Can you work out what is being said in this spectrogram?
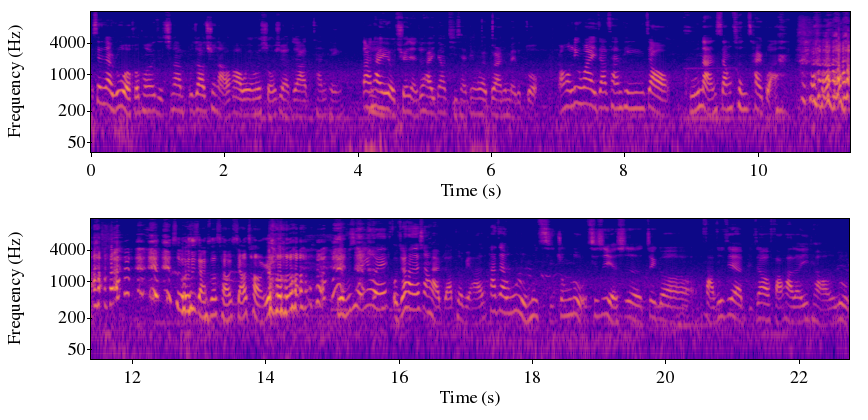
现在如果和朋友一起吃饭不知道去哪的话，我也会首选这家餐厅。当然它也有缺点，就是它一定要提前定位，不然就没得做。然后另外一家餐厅叫湖南乡村菜馆，是不是想说炒小炒肉？也不是，因为我觉得他在上海比较特别啊，他在乌鲁木齐中路，其实也是这个法租界比较繁华的一条路。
